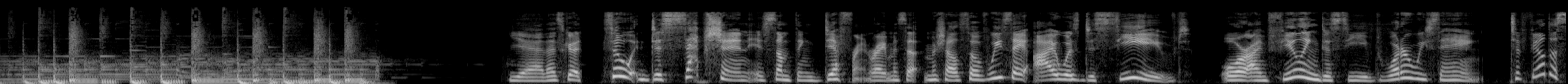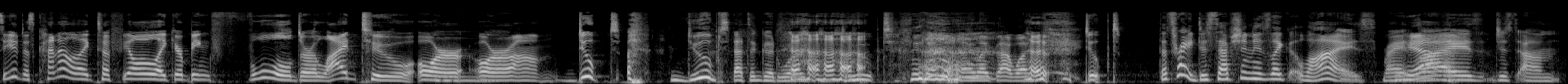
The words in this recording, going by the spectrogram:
Yeah, that's good. So deception is something different, right, Michelle? So if we say I was deceived or I'm feeling deceived, what are we saying? To feel deceived is kind of like to feel like you're being fooled or lied to or or um duped. Duped. That's a good word. Duped. I like that one. duped. That's right. Deception is like lies, right? Yeah. Lies, just um,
